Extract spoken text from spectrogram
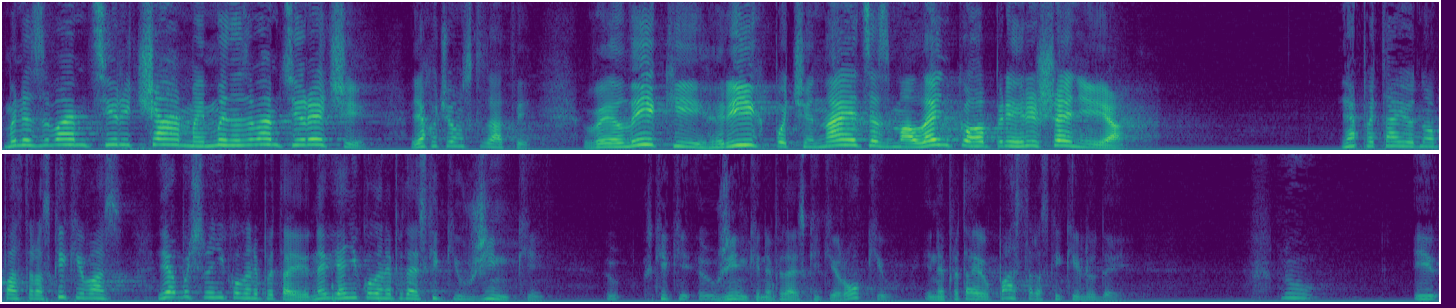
Ми називаємо ці речами, ми називаємо ці речі. Я хочу вам сказати, великий гріх починається з маленького пригрішення. Я питаю одного пастора, скільки вас. Я обично ніколи не питаю. Я ніколи не питаю, скільки в жінки. Скільки в жінки не питаю, скільки років, і не питаю у пастора, скільки людей. Ну, і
